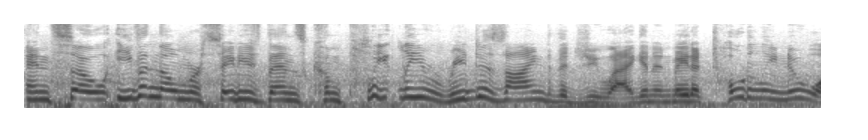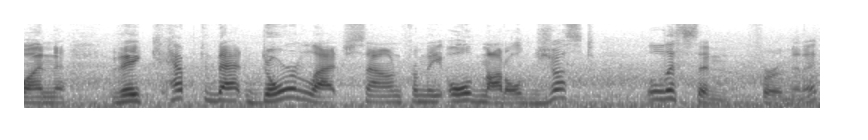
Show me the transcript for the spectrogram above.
and so even though Mercedes-Benz completely redesigned the G-Wagon and made a totally new one, they kept that door latch sound from the old model. Just listen for a minute.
